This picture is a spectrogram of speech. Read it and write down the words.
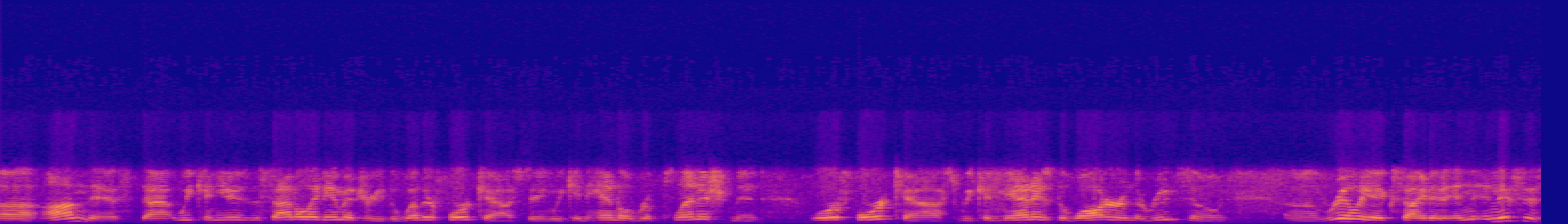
uh, on this that we can use the satellite imagery, the weather forecasting, we can handle replenishment or forecast, we can manage the water in the root zone, uh, really excited. And, and, this is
